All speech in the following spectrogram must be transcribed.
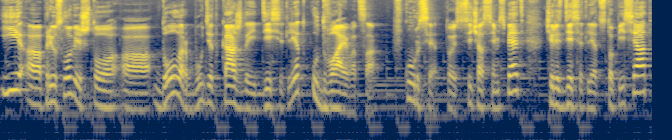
и э, при условии, что э, доллар будет каждые 10 лет удваиваться в курсе. То есть сейчас 75, через 10 лет 150,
